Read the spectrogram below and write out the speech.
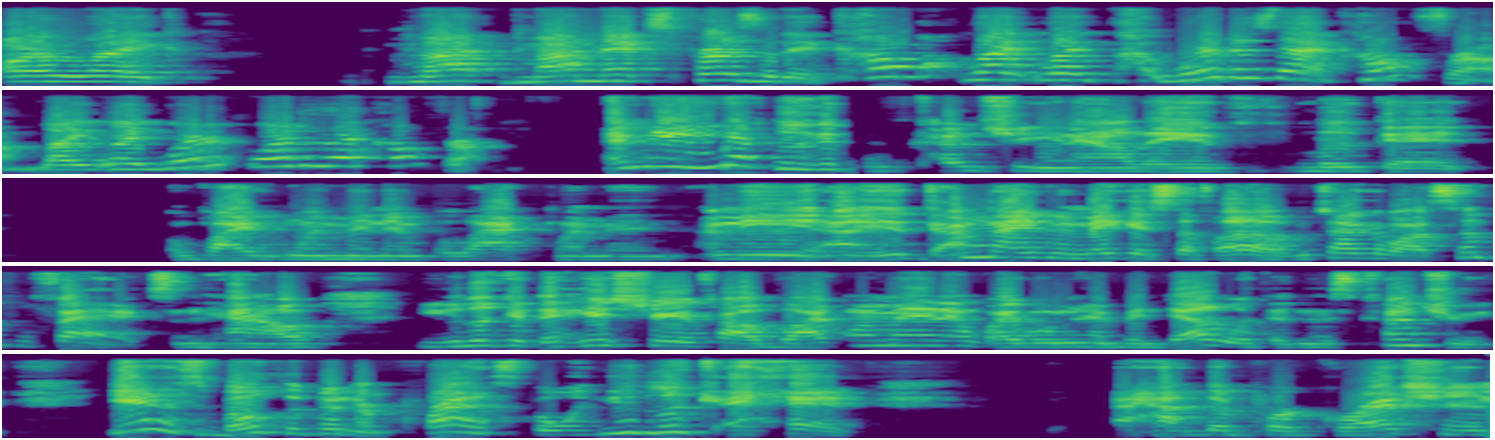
are like, my my next president. Come on, like like where does that come from? Like like where where does that come from? I mean, you have to look at this country and how they've looked at white women and black women. I mean, I, am not even making stuff up. I'm talking about simple facts and how you look at the history of how black women and white women have been dealt with in this country. Yes, both have been oppressed, but when you look at how the progression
